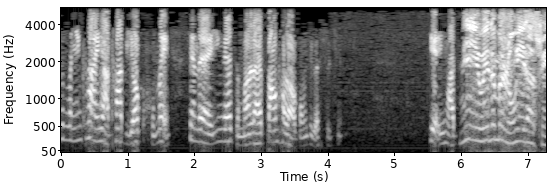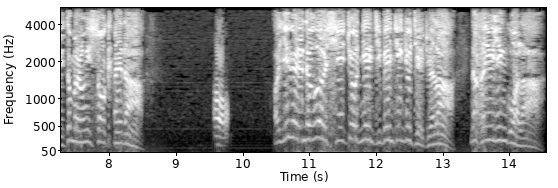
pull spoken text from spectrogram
师傅您看一下，她比较苦闷，现在应该怎么来帮她老公这个事情？借一下你以为那么容易的？水这么容易烧开的？哦。啊，一个人的恶习就念几遍经就解决了，那还有因果啦？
